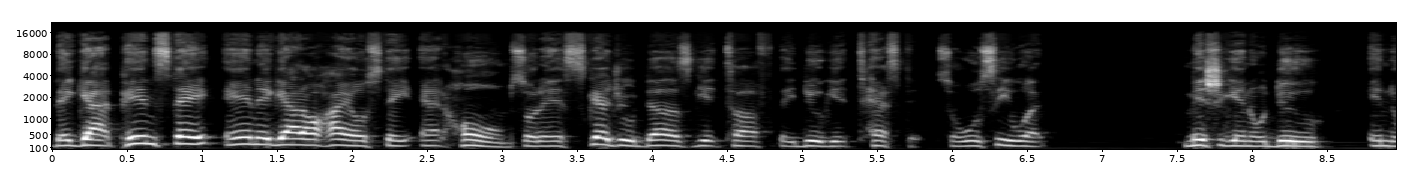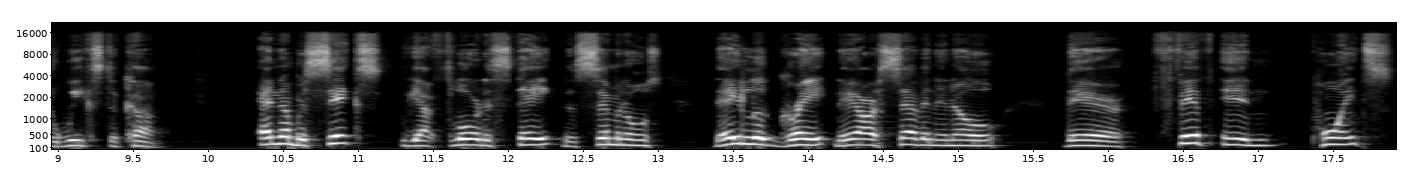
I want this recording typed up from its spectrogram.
they got Penn State and they got Ohio State at home. So their schedule does get tough. They do get tested. So we'll see what Michigan will do in the weeks to come. At number six, we got Florida State, the Seminoles. They look great. They are 7 and 0. They're fifth in points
